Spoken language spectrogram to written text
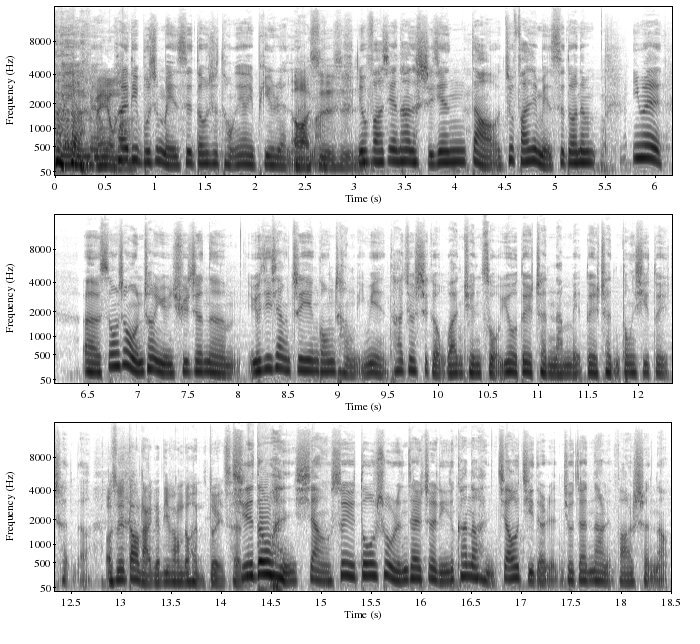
没有没有，快递不是每次都是同样一批人来吗？是是，就发现他的时间到，就发现每次都那因为。呃，松山文创园区真的，尤其像制烟工厂里面，它就是个完全左右对称、南北对称、东西对称的。哦，所以到哪个地方都很对称，其实都很像。所以多数人在这里就看到很焦急的人就在那里发生了。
